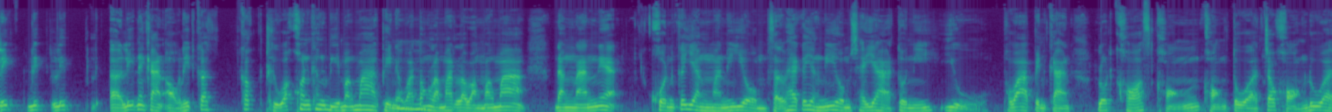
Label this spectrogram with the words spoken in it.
ลิตรลิตรลิตรเอ่อลิตรในการออกฤทธิ์ก็ก็ถือว่าค่อนข้างดีมาก ๆ เพียงแต่ว่าต้องระมัดระวังมาก ๆ ดังนั้นเนี่ย คนก็ยังมานิยมสัตวแพทย์ก็ยังนิยมใช้ยาตัวนี้อยู่ เพราะว่าเป็นการลดคอสของของตัวเจ้าของด้วย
